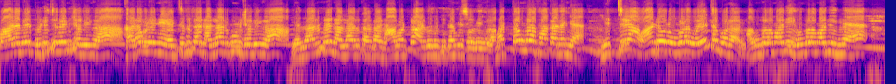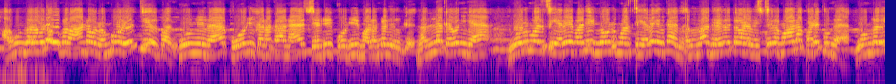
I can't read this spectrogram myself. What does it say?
வாழவே பிடிச்சதுன்னு சொன்னீங்க கடவுள் என்ன எடுத்துக்கிட்டா நல்லா இருக்கும்னு சொன்னீங்க எல்லாருமே நல்லா இருக்காங்க. நான் மட்டும் அழுதுகிட்டு சொல்றீங்க மத்தவங்கள பாக்காதீங்க நிச்சயம் ஆண்டவர் உங்களை உயர்த்த போறார். அவங்கள மாதிரி இவங்கள மாதிரி இல்ல. அவங்கள விட உங்களை ஆண்டவர் ரொம்ப உயர்த்தி இருப்பார் பூமியில கோடிக்கணக்கான செடி கொடி மரங்கள் இருக்கு. நல்ல கவனிங்க. ஒரு மரத்து இலை மாதிரி இன்னொரு மரத்து இறை இருக்காது. அதுதான் தெய்வத்தோட விசித்திரமான படைப்புங்க. உங்களை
